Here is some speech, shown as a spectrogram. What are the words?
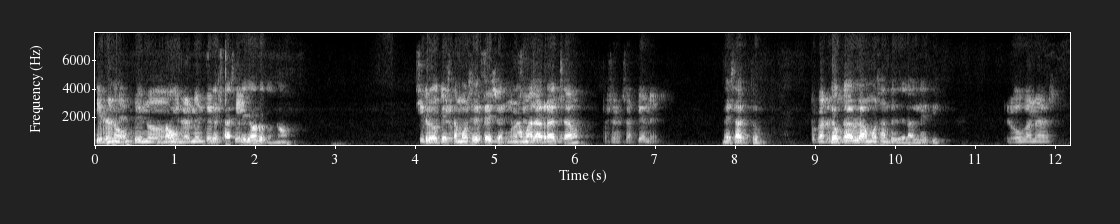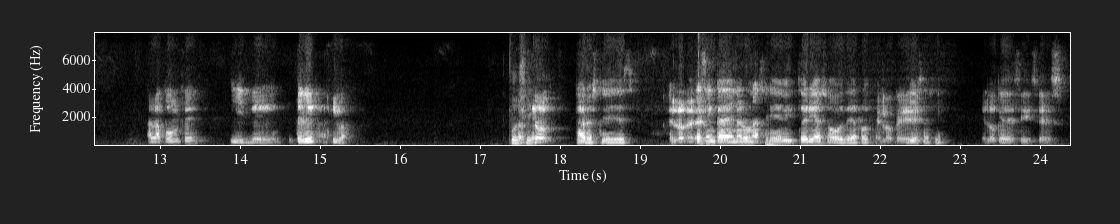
Y realmente no, y realmente no es así. desastre yo creo que no. Sí, Creo pero que estamos eso, en una mala racha. Por sensaciones. Exacto. Claro, Lo que hablábamos antes del Atleti. luego ganas a la Ponce y de- te ves arriba. Pues sí. Claro, es que es, lo- es encadenar una serie de victorias o derrotas. Es lo que- Y es así. es lo que decís, es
